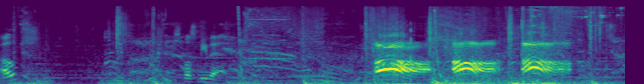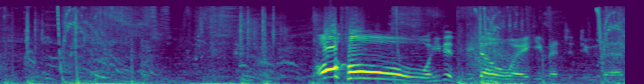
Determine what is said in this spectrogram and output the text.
at the might of All right. Darkseid. Oh! Supposed to be bad. Ah! Ah! Ah! Oh! He didn't. No way he meant to do that.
